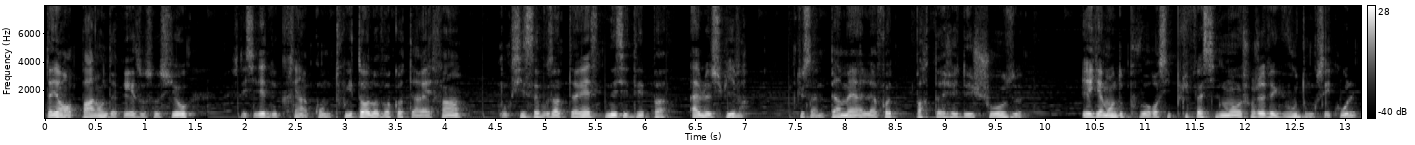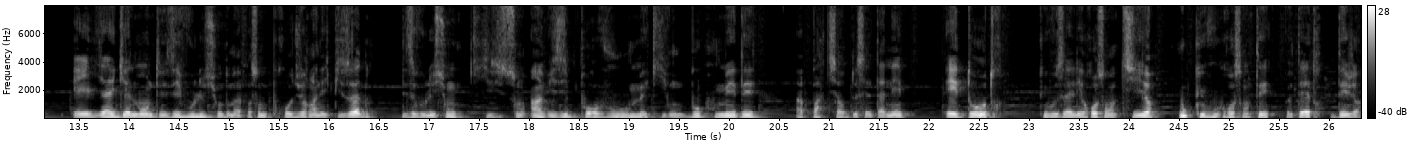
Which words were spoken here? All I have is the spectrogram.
D'ailleurs, en parlant des réseaux sociaux, j'ai décidé de créer un compte Twitter l'Overcut RF1, donc si ça vous intéresse, n'hésitez pas à le suivre, parce que ça me permet à la fois de partager des choses et également de pouvoir aussi plus facilement échanger avec vous, donc c'est cool. Et il y a également des évolutions dans ma façon de produire un épisode, des évolutions qui sont invisibles pour vous, mais qui vont beaucoup m'aider à partir de cette année, et d'autres que vous allez ressentir ou que vous ressentez peut-être déjà.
